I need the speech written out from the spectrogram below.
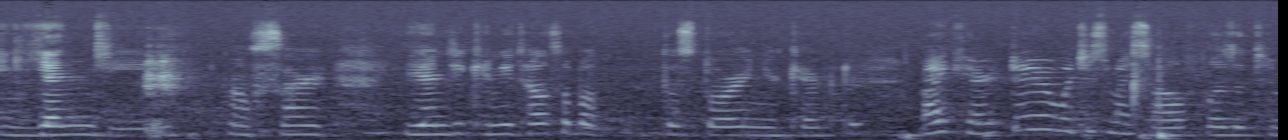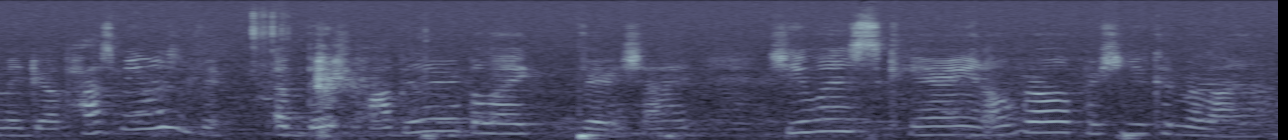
Yenji. Oh, sorry. Yenji, can you tell us about the story and your character? My character, which is myself, was a timid girl. Past me was a bit popular, but like very shy. She was caring and overall a person you could rely on.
